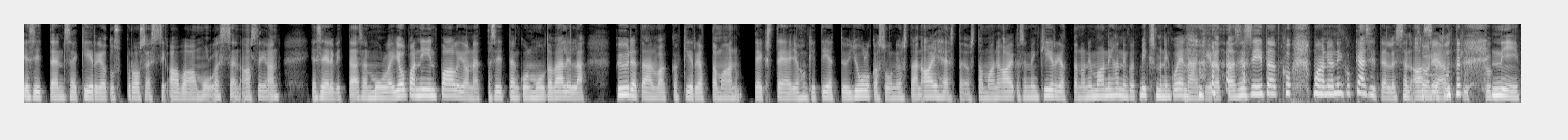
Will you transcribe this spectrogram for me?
Ja sitten se kirjoitusprosessi avaa mulle sen asian ja selvittää sen mulle jopa niin paljon, että sitten kun multa välillä pyydetään vaikka kirjoittamaan tekstejä johonkin tiettyyn julkaisuun jostain aiheesta, josta mä oon jo aikaisemmin kirjoittanut, niin mä oon ihan niin kuin, että miksi mä niin kuin enää kirjoittaisin siitä, että kun mä oon jo niin kuin käsitellyt sen asian. Se on niin,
